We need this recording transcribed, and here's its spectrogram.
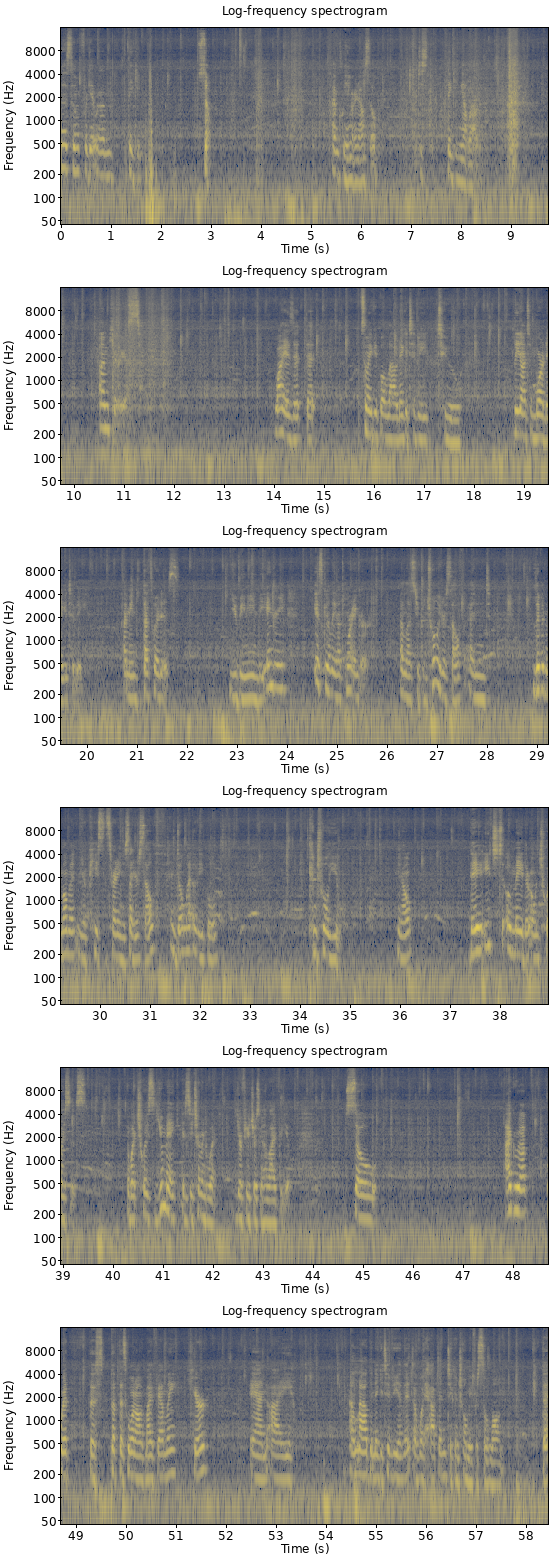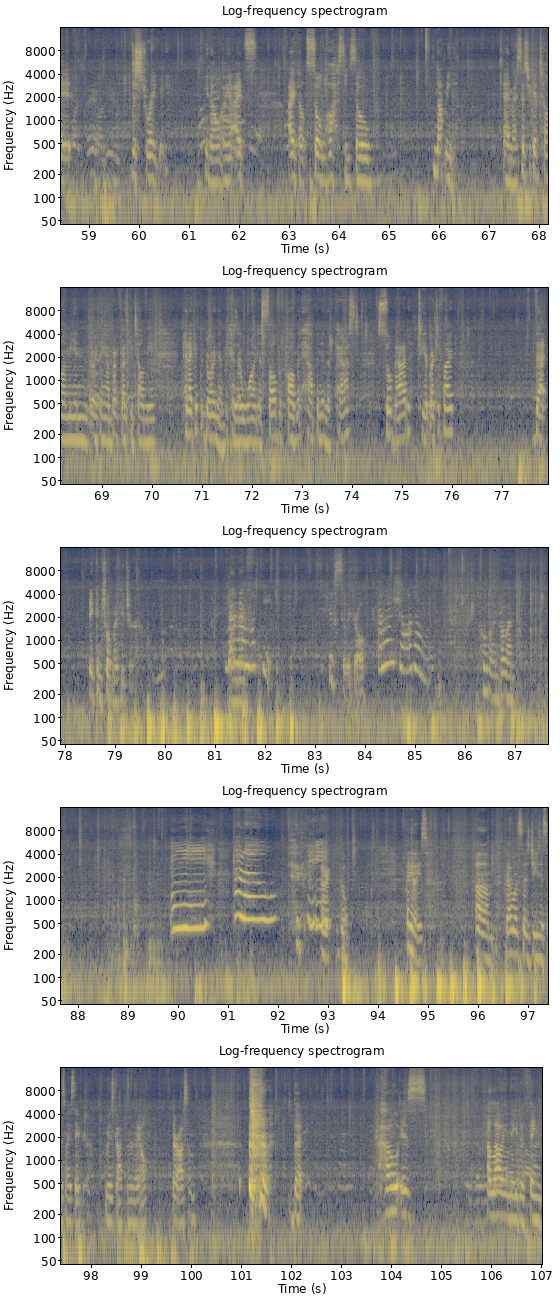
this so I don't forget what I'm thinking. So, I'm cleaning right now, so just thinking out loud. I'm curious. Why is it that so many people allow negativity to lead on to more negativity? I mean, that's what it is. You being mean, be angry, it's to lead on to more anger. Unless you control yourself and live in the moment in your peace and serenity inside yourself and don't let other people control you. You know? They each made their own choices. And what choice you make is determined what your future is going to lie for you. So, I grew up with the stuff that's going on with my family here, and I allowed the negativity of it, of what happened, to control me for so long that it destroyed me. You know, I mean, it's I felt so lost and so not me. And my sister kept telling me, and everything, and my friends kept telling me, and I kept ignoring them because I wanted to solve the problem that happened in the past so bad to get rectified that it controlled my future. Mom, And You silly girl. I want to show them. Hold on, hold on. Eh, hello. All right, go. Anyways, um, that one says Jesus is my savior. We just got them in the mail. They're awesome. but how is allowing a negative thing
